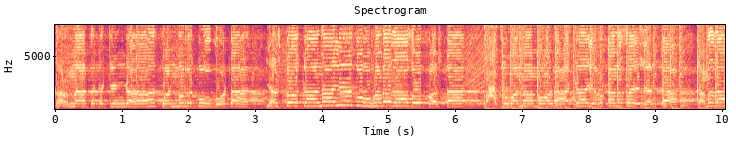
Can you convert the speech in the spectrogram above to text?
ಕರ್ನಾಟಕ ಕಿಂಗ ಕೊಣ್ಣೂರ ಬೋಟ ಎಷ್ಟೋ ಕಾಣ ಇದು ಹೊಡದಾದೋ ಪಷ್ಟ. ರಾಜುವನ್ನ ನೋಡಾಕ ಇರತನ ಸೈಲೆಂಟ ಕಣದಾಗ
